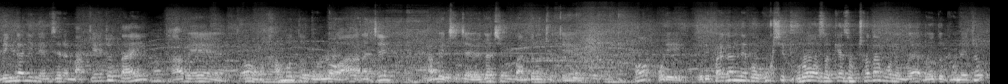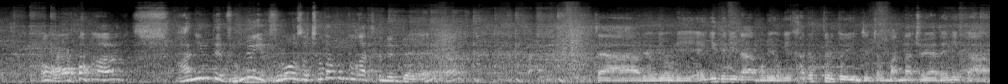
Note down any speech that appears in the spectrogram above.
민간인 냄새는 맡게 해줬다잉? 어, 다음에 어, 한 번 더 놀러와 알았지? 다음에 진짜 여자친구 만들어줄게 어? 우리 우리 빨간 내복 혹시 부러워서 계속 쳐다보는 거야? 너도 보내줘? 어, 어 아, 아닌데 분명히 부러워서 쳐다본 것 같았는데 어? 자 여기 우리 애기들이나 우리 여기 가족들도 이제 좀 만나줘야 되니까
